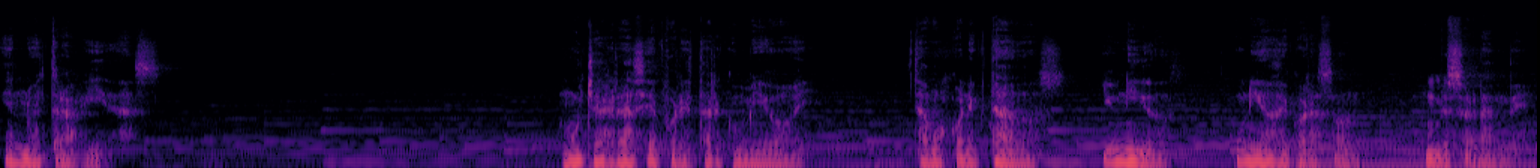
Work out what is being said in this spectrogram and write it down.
en nuestras vidas. Muchas gracias por estar conmigo hoy. Estamos conectados y unidos, unidos de corazón. Un beso grande.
